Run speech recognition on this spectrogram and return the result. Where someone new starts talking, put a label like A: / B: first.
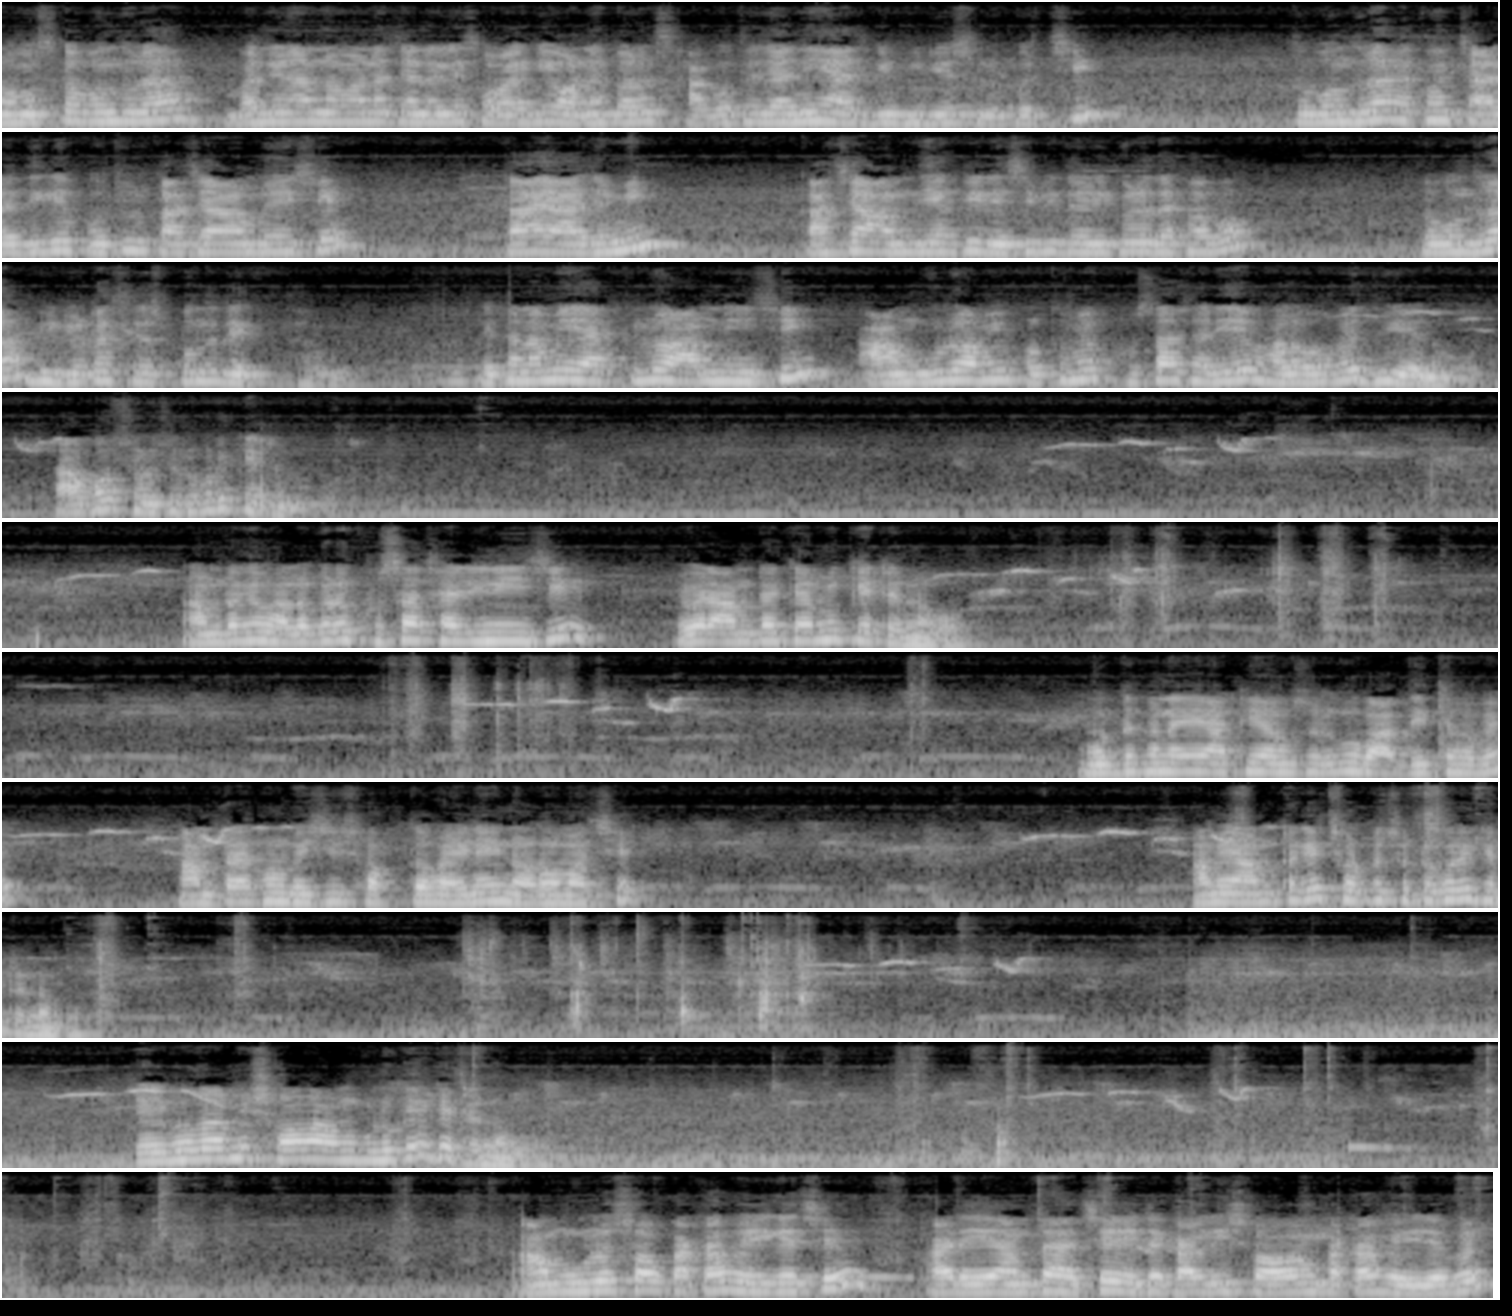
A: নমস্কার বন্ধুরা বানি রান্না বান্না চ্যানেলে সবাইকে অনেক অনেক স্বাগত জানিয়ে আজকে ভিডিও শুরু করছি। তো বন্ধুরা, এখন চারিদিকে প্রচুর কাঁচা আম রয়েছে, তাই আজ আমি কাঁচা আম দিয়ে একটি রেসিপি তৈরি করে দেখাবো। তো বন্ধুরা, ভিডিওটা শেষ পর্যন্ত দেখতে থাকুন। এখানে আমি এক কিলো আম নিয়েছি, আমগুলো আমি প্রথমে খোসা ছাড়িয়ে ভালোভাবে ধুয়ে নেব, তারপর ছোটো ছোটো করে কেটে নেব। আমটাকে ভালো করে খোসা ছাড়িয়ে নিয়েছি, এবার আমটাকে আমি কেটে নেব। মধ্যখানে এই আঠি অংশটুকু বাদ দিতে হবে। আমটা এখন বেশি শক্ত হয় নাই, নরম আছে। আমি আমটাকে ছোট ছোট করে কেটে নেব। এইভাবে আমি সব আমগুলোকে কেটে নেব। আমগুলো সব কাটা হয়ে গেছে, আর এই আমটা আছে, এটা কালি সব আম কাটা হয়ে যাবে।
